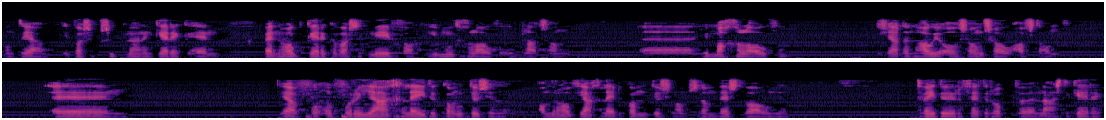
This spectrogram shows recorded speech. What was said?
Want ja, ik was op zoek naar een kerk en bij een hoop kerken was het meer van je moet geloven in plaats van uh, je mag geloven. Dus ja, dan hou je al zo'n zo afstand. En ja, voor, voor een jaar geleden kwam ik dus, in, anderhalf jaar geleden kwam ik dus in Amsterdam-West wonen. Twee deuren verderop uh, naast de kerk.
